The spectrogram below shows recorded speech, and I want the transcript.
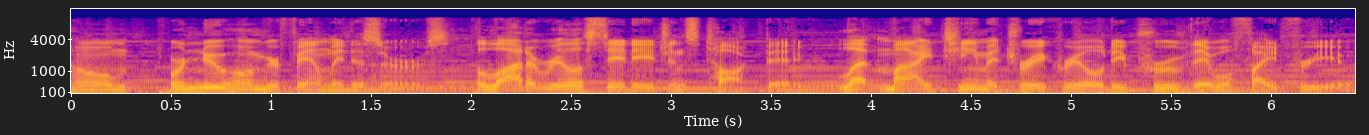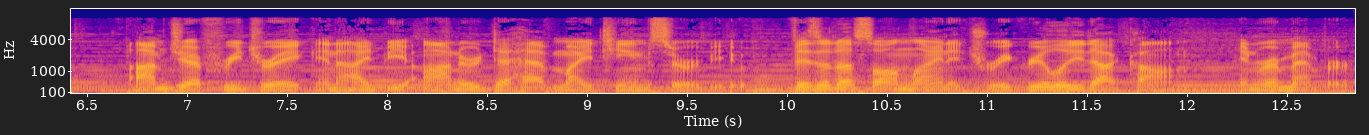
home, or new home your family deserves. A lot of real estate agents talk big. Let my team at Drake Realty prove they will fight for you. I'm Jeffrey Drake, and I'd be honored to have my team serve you. Visit us online at drakerealty.com. And remember,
